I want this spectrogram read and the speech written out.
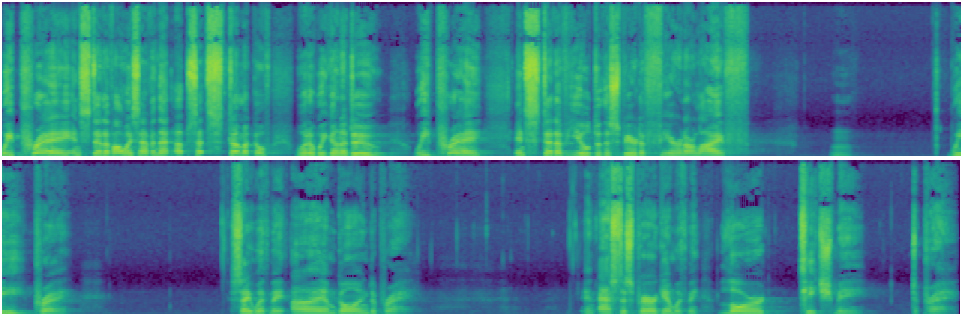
We pray instead of always having that upset stomach of, what are we going to do? we pray instead of yield to the spirit of fear in our life. Mm. We pray. Say it with me I am going to pray. And ask this prayer again with me Lord, teach me to pray.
